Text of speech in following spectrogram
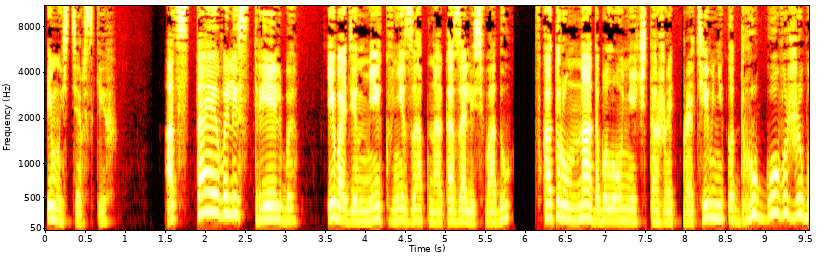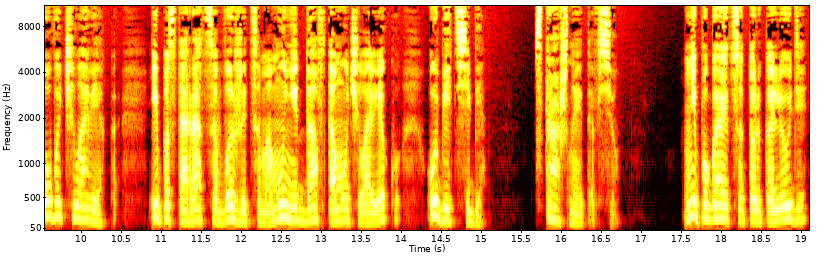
и мастерских, отстаивали стрельбы и в один миг внезапно оказались в аду, в котором надо было уничтожать противника другого живого человека и постараться выжить самому, не дав тому человеку убить себя. Страшно это все. Не пугаются только люди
